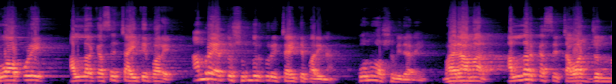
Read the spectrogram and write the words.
দোয়া পড়ে আল্লাহর কাছে চাইতে পারে, আমরা এত সুন্দর করে চাইতে পারি না, কোনো অসুবিধা নেই। ভাইরা আমার, আল্লাহর কাছে চাওয়ার জন্য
